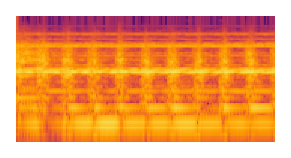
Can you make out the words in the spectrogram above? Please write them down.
フフフフフ。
